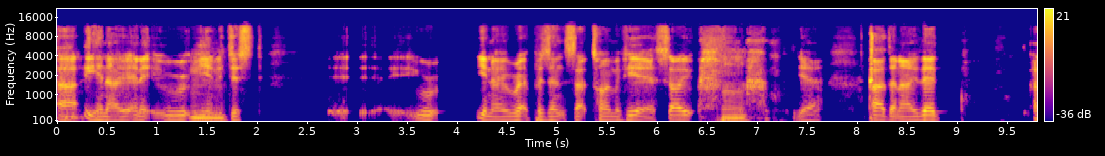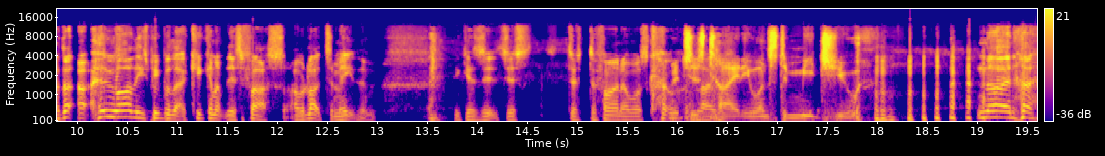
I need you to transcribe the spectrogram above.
uh, you know, and it, r- you know, Mm. just, it- it you know, represents that time of year. So, Hmm. yeah, I don't know. They're, I don't, uh, who are these people that are kicking up this fuss? I would like to meet them because it's just to, to find out what's going on. Which is like- Tiny wants to meet you. No, no,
